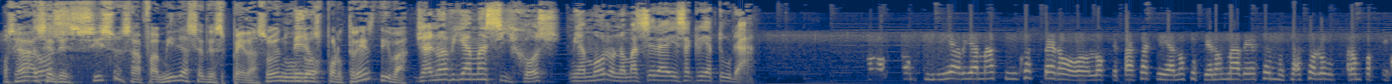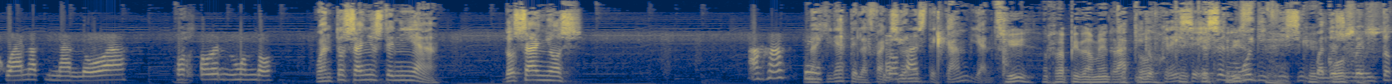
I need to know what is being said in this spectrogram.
O sea, Dos. se deshizo esa familia, se despedazó en un Pero- dos por tres, diva. ¿Ya no había más hijos, mi amor, o nomás era esa criatura? Sí, había más hijos, pero lo que pasa que ya no supieron nada de ese muchacho, lo buscaron por Tijuana, Sinaloa, por todo el mundo. ¿Cuántos años tenía? Dos años. Ajá, sí. Imagínate, las facciones te cambian. Sí, rápidamente. Rápido todo. crece. Qué- qué Eso es muy difícil qué cuando es un bebito.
